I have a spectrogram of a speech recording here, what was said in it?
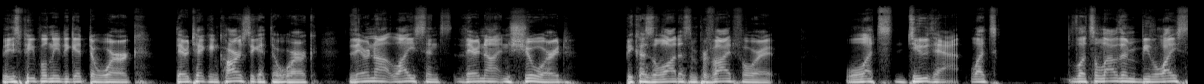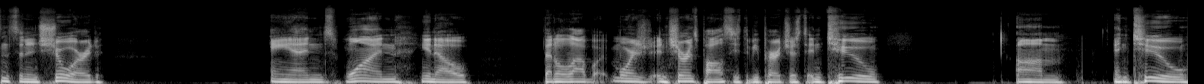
These people need to get to work. They're taking cars to get to work. They're not licensed. They're not insured because the law doesn't provide for it. let's do that. Let's let's allow them to be licensed and insured. And one, you know, that'll allow more insurance policies to be purchased, and two, um, and two,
